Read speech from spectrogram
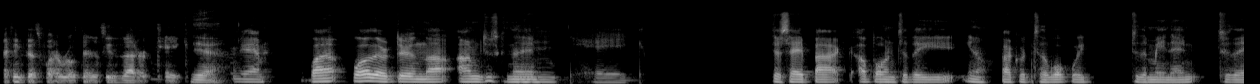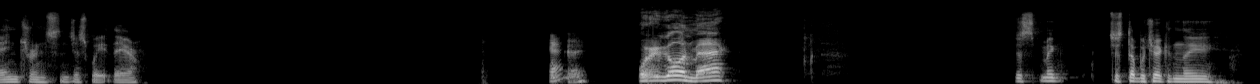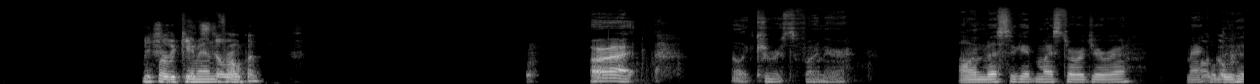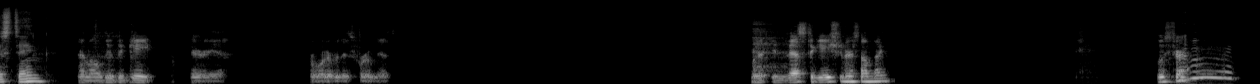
I think that's what I wrote there. It's either that or cake. Yeah. Yeah. While while they're doing that, I'm just gonna Cake. just head back up onto the you know back onto the walkway to the main end to the entrance and just wait there. Yeah. Okay. Where are you going, Mac? Just make just double checking the Make sure the we came gate's in still from. open. All right. I'm like curious to find her. I'll investigate my storage area. Mac I'll will do for- his thing. and I'll do the gate area or whatever this room is. What, Investigation or something? Whose turn? Um,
